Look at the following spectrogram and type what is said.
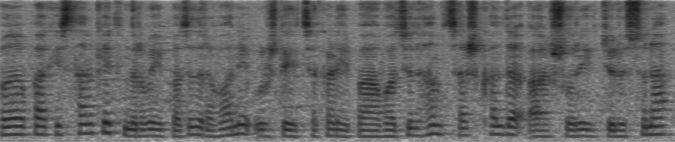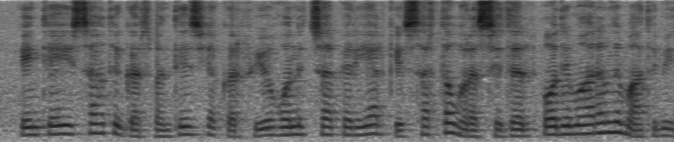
په پاکستان کې تندروۍ په ضد روانې اوږدې څکړې با وجود هم سږ کال د عاشوري جلوسونه انتهايي سخت د ګردبندیز یا کرفیو غوندې چاپېریال کې سر ته ورسېدل او د محرم د ماتمي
